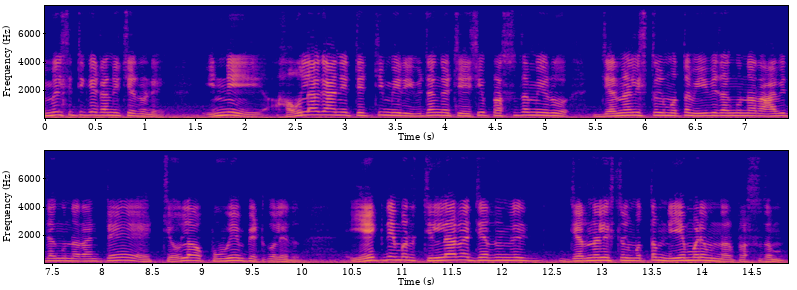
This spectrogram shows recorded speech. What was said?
ఎమ్మెల్సీ టికెట్ అని ఇచ్చేటుండే. ఇన్ని హౌలాగానే తెచ్చి మీరు ఈ విధంగా చేసి ప్రస్తుతం మీరు జర్నలిస్టులు మొత్తం ఈ విధంగా ఉన్నారు ఆ విధంగా ఉన్నారు అంటే చెవులో పువ్వు ఏం పెట్టుకోలేదు. ఏక్ నెంబర్ చిల్లర జర్నలి జర్నలిస్టులు మొత్తం నియమడే ఉన్నారు ప్రస్తుతం.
